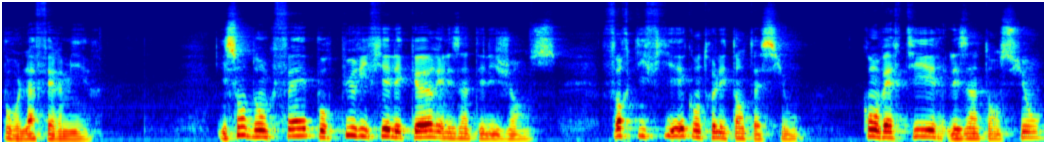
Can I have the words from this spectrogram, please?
pour l'affermir. Ils sont donc faits pour purifier les cœurs et les intelligences, fortifier contre les tentations, convertir les intentions,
